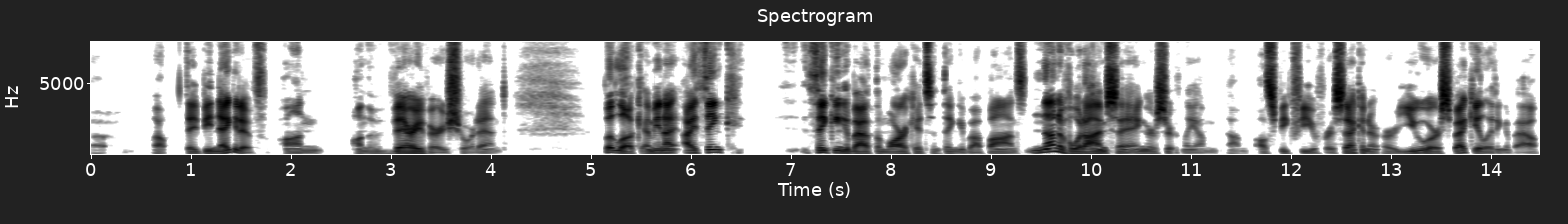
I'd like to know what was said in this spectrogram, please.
uh, well, they'd be negative on on the very very short end. But look, I mean, I, I think thinking about the markets and thinking about bonds, none of what I'm saying, or certainly I'm, um, I'll speak for you for a second, or, or you are speculating about.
